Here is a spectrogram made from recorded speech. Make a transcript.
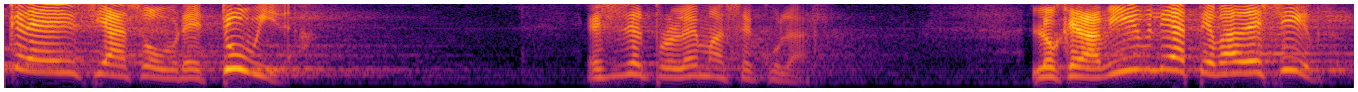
creencia sobre tu vida. Ese es el problema secular. Lo que la Biblia te va a decir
